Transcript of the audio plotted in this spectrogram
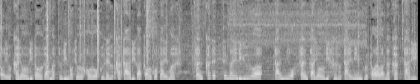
というか料理動画祭りの情報をくれる方ありがとうございます。参加できてない理由は、単におっさんが料理するタイミングと合わなかったり、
